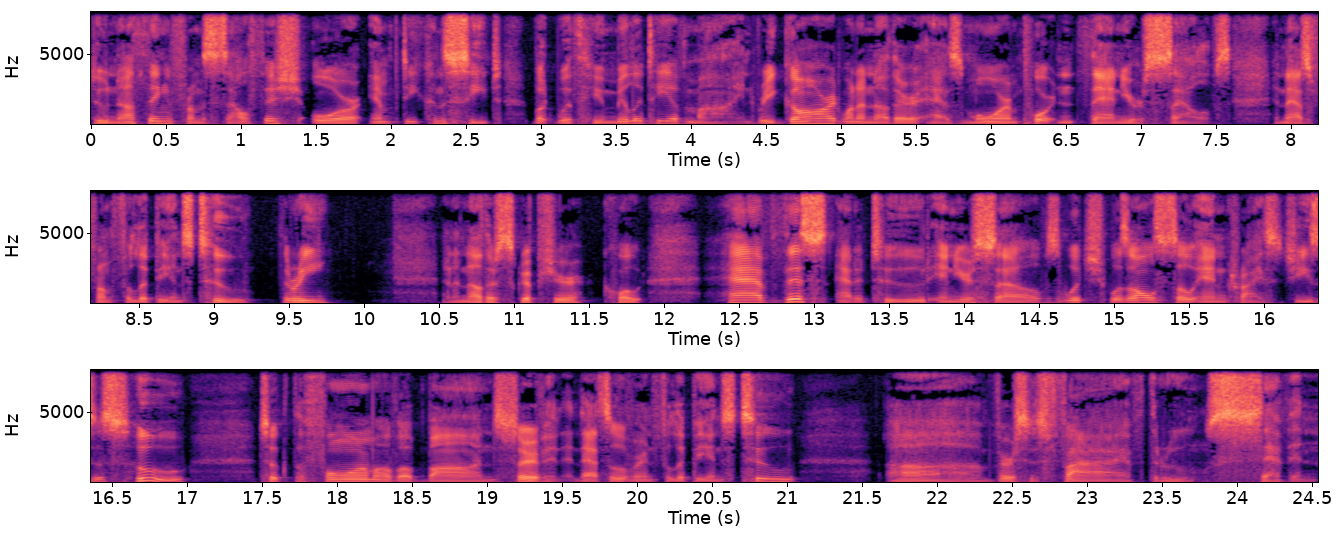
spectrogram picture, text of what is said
do nothing from selfish or empty conceit, but with humility of mind. Regard one another as more important than yourselves. And that's from Philippians 2 3. And another scripture, quote, Have this attitude in yourselves, which was also in Christ Jesus, who took the form of a bond servant. And that's over in Philippians 2 uh, verses 5 through 7.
